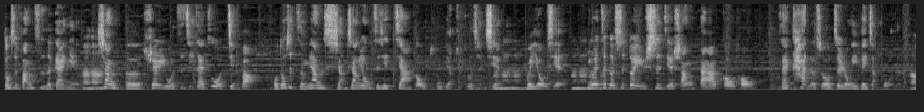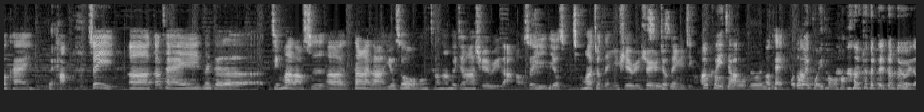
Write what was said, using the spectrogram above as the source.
都是放置的概念，像呃，Sherry 我自己在做简报，我都是怎么样想象用这些架构图表去做呈现为优先，因为这个是对于视觉上大家沟通。在看的时候最容易被掌握的。OK，对，好，所以呃，刚才那个景化老师，呃，当然啦，有时候我们常常会叫他 Sherry 啦，哈，所以有景化就等于 Sherry，Sherry 就等于景化，都可以叫我，没问题。OK，我都会回头哈，对 对，都会回头。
